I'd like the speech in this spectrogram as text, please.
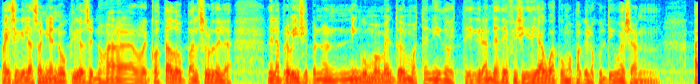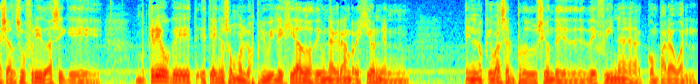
parece que la zona núcleo se nos ha recostado para el sur de la, de la provincia, pero en ningún momento hemos tenido este grandes déficits de agua como para que los cultivos hayan, hayan sufrido, así que creo que este, este año somos los privilegiados de una gran región en en lo que va a ser producción de, fina comparado al,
